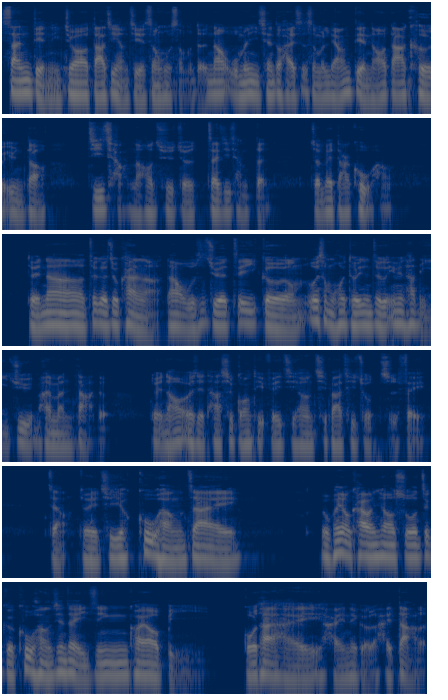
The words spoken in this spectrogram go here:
三点你就要搭机场接送或什么的。那我们以前都还是什么两点，然后搭客运到机场，然后去就在机场等，准备搭酷航。对，那这个就看了。那我是觉得这一个为什么会推荐这个？因为它的椅距还蛮大的，对，然后而且它是广体飞机，好像七八七做直飞，这样。对，其实酷航在。有朋友开玩笑说，这个酷航现在已经快要比国泰还还那个了，还大了。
